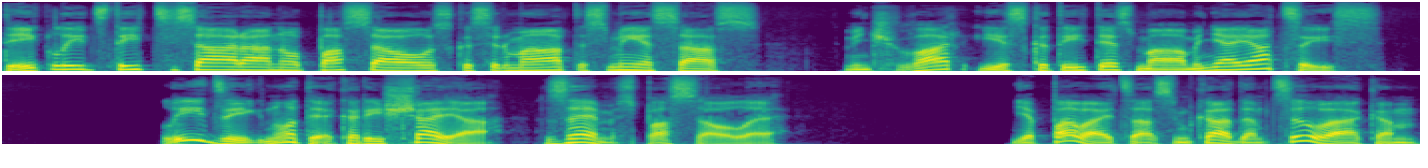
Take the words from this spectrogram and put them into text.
tiklīdz ticis ārā no pasaules, kas ir mātes miesās, viņš var ieskatīties māmiņai acīs. Līdzīgi notiek arī šajā zemes pasaulē. Ja pavaicāsim kādam cilvēkam,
